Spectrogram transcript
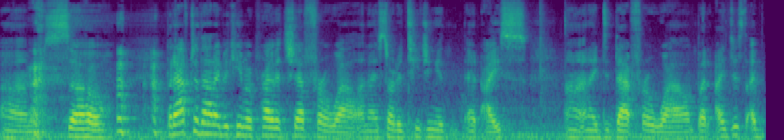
Um, so, but after that, I became a private chef for a while, and I started teaching it at ICE, uh, and I did that for a while. But I just, I,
